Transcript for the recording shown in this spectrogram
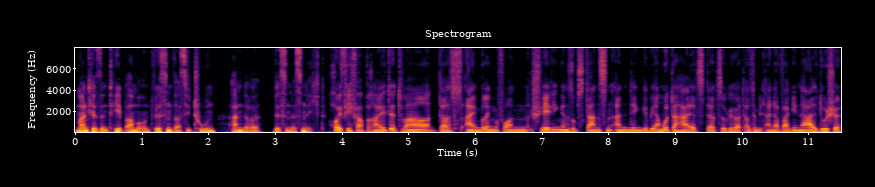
Manche sind Hebamme und wissen, was sie tun, andere wissen es nicht. Häufig verbreitet war das Einbringen von schädigenden Substanzen an den Gebärmutterhals. Dazu gehört also mit einer Vaginaldusche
